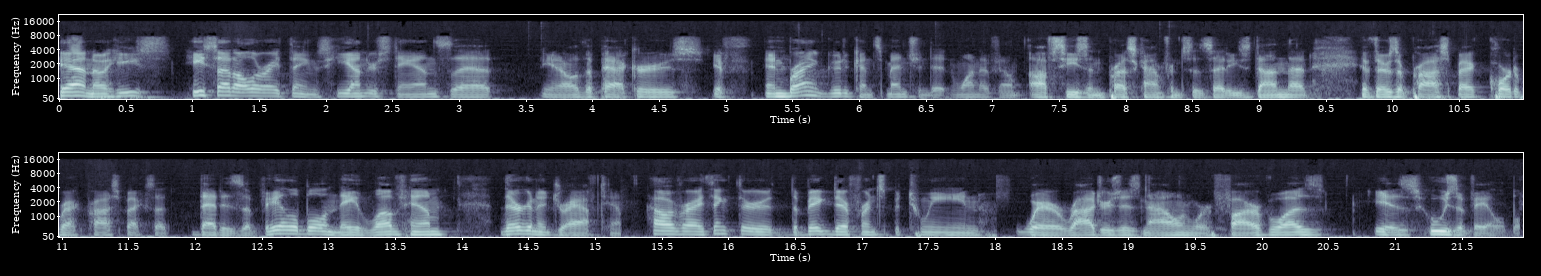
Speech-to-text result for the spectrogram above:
Yeah, no, he's he said all the right things. He understands that you know the Packers if and Brian Gutekunst mentioned it in one of um, off-season press conferences that he's done that if there's a prospect quarterback prospects that that is available and they love him they're going to draft him. However, I think there the big difference between where Rodgers is now and where Favre was is who's available.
